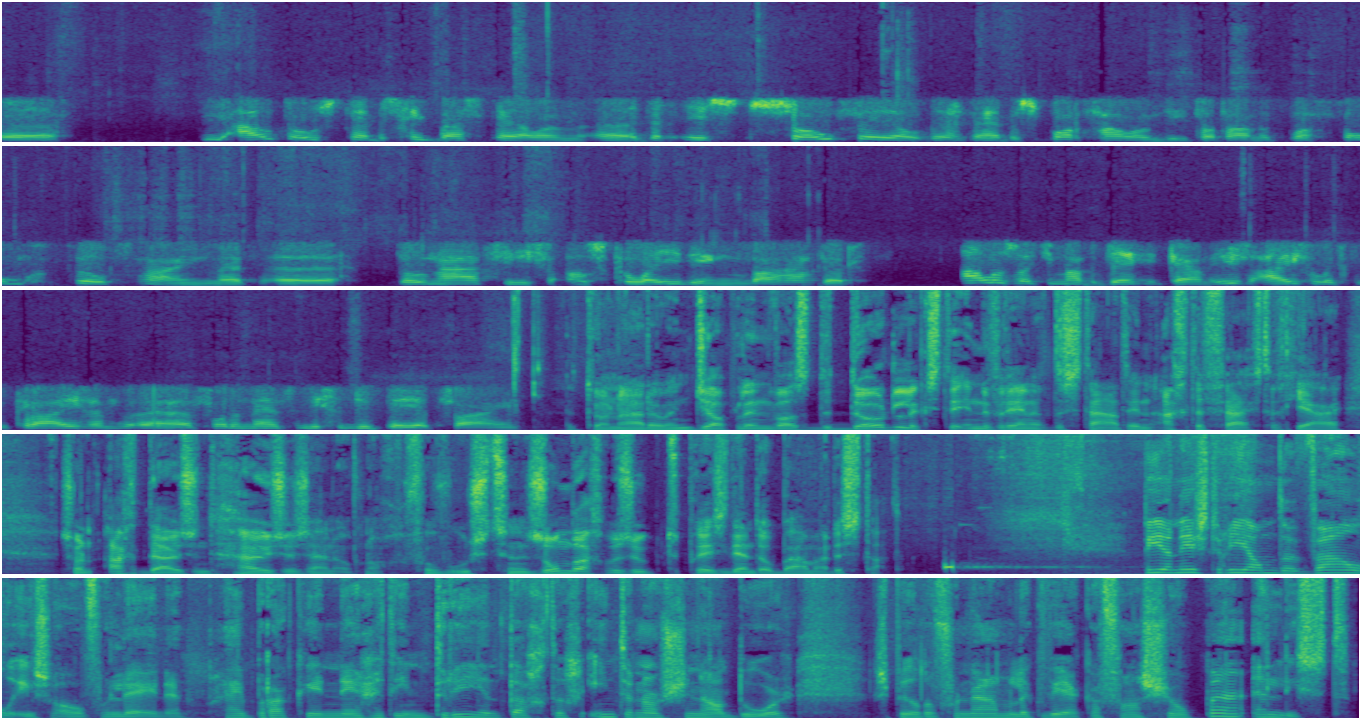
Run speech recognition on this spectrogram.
die auto's ter beschikbaar stellen. Uh, er is zoveel. We hebben sporthallen die tot aan het plafond gevuld zijn met uh, donaties als kleding, water. Alles wat je maar bedenken kan is eigenlijk te krijgen uh, voor de mensen die gedupeerd zijn. De tornado in Joplin was de dodelijkste in de Verenigde Staten in 58 jaar. Zo'n 8000 huizen zijn ook nog verwoest. Zondag bezoekt president Obama de stad. Pianist Rian de Waal is overleden. Hij brak in 1983 internationaal door. Speelde voornamelijk werken van Chopin en Liszt.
